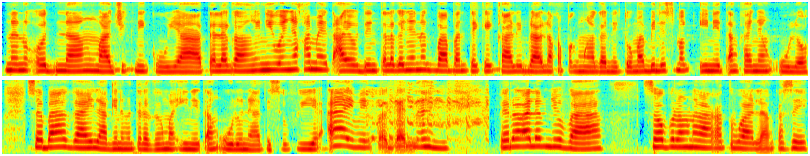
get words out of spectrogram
nanood ng Magic ni Kuya. Talagang iniwan niya kami at ayaw din talaga niya nagbabantay kay Caleb, lalo na kapag mga ganito. Mabilis mag-init ang kanyang ulo. Sa bagay, lagi naman talagang mainit ang ulo ni Ate Sofia. Ay, may pagganan. Pero alam niyo ba, sobrang nakakatuwa lang kasi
